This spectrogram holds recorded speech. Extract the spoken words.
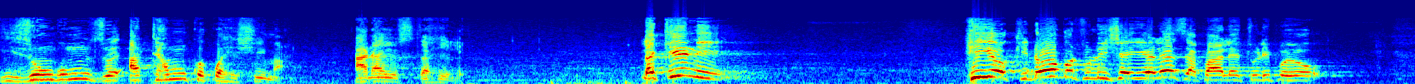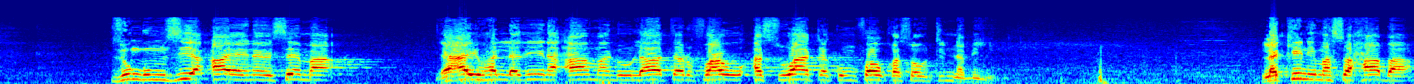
izungumzwe atamkwe kwa heshima anayostahili. Lakini hiyo kidogo tulishaieleza pale tulipozungumzia aya inayosema ya ayuha ladhina amanu la tarfau aswatakum fauka sauti nabii lakini masahaba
